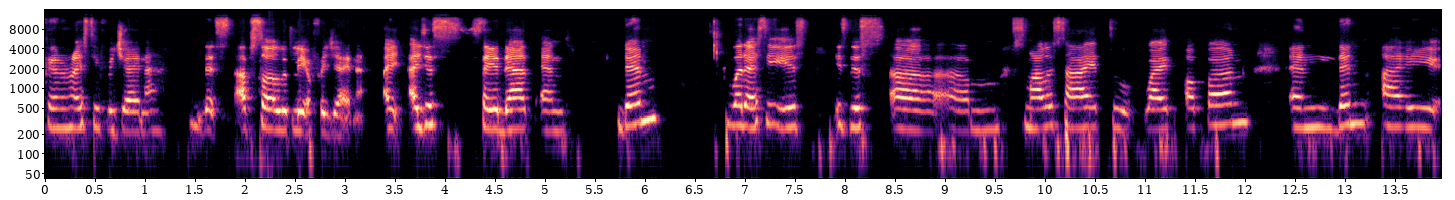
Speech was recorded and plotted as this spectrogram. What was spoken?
Caron I see vagina. That's absolutely a vagina. I, I just say that and then what I see is is this uh, um, smaller side to wide open, and then I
